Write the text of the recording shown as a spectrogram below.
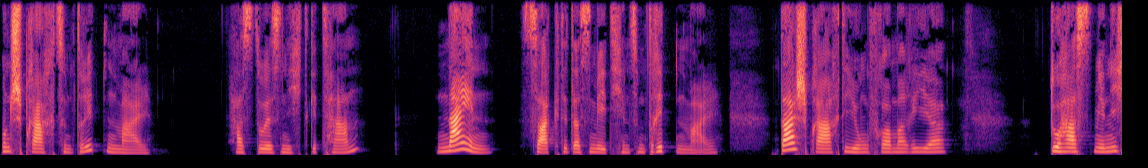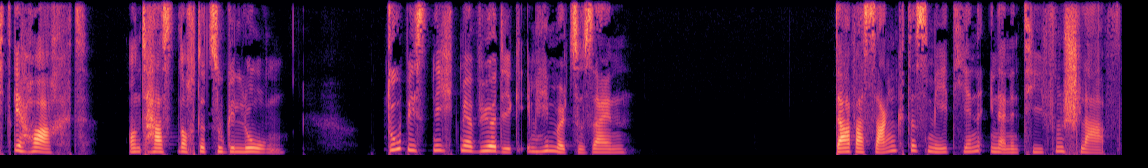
und sprach zum dritten Mal Hast du es nicht getan? Nein, sagte das Mädchen zum dritten Mal. Da sprach die Jungfrau Maria Du hast mir nicht gehorcht und hast noch dazu gelogen. Du bist nicht mehr würdig, im Himmel zu sein. Da versank das Mädchen in einen tiefen Schlaf,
